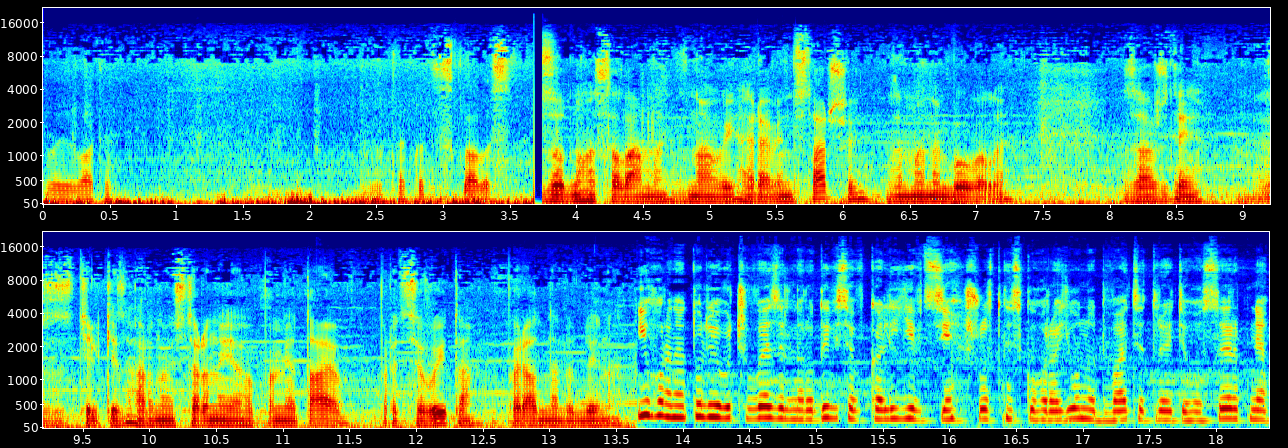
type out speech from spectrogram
воювати. Так от склалося. З одного села ми знав Ігоря, він старший за мене був, але завжди тільки з гарної сторони його пам'ятаю. Працьовита, порядна людина. Ігор Анатолійович Везель народився в Каліївці Шосткинського району 23 серпня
